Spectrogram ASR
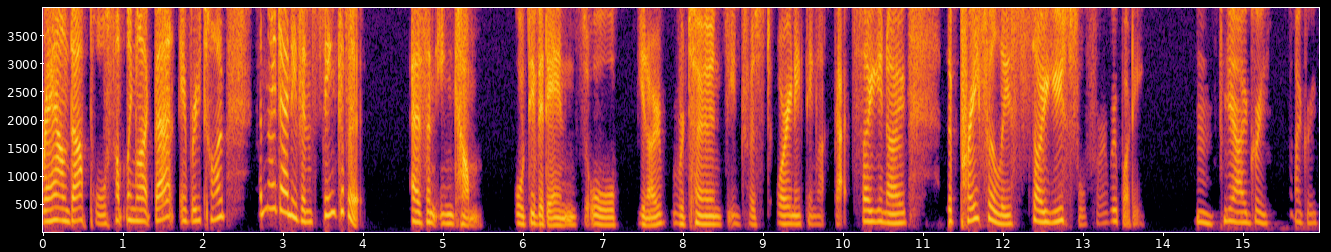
round up or something like that every time, and they don't even think of it as an income or dividends or you know returns interest or anything like that so you know the pre-fill is so useful for everybody Mm, yeah, I agree. I agree.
